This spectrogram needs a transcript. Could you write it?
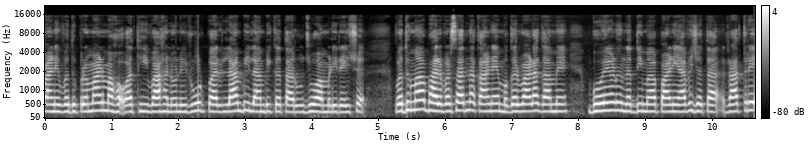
પાણી વધુ પ્રમાણમાં હોવાથી વાહનોની રોડ પર લાંબી લાંબી કતારો જોવા મળી રહી છે. વધુમાં ભારે વરસાદના કારણે મગરવાડા ગામે ભોયણ નદીમાં પાણી આવી જતા રાત્રે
